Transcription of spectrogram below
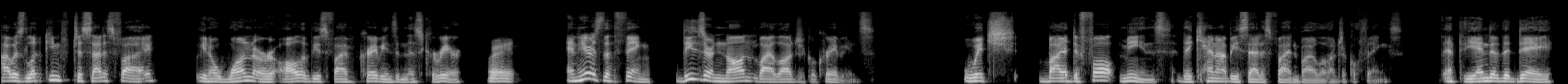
I was looking to satisfy, you know, one or all of these five cravings in this career. Right. And here's the thing these are non biological cravings, which by default means they cannot be satisfied in biological things. At the end of the day,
